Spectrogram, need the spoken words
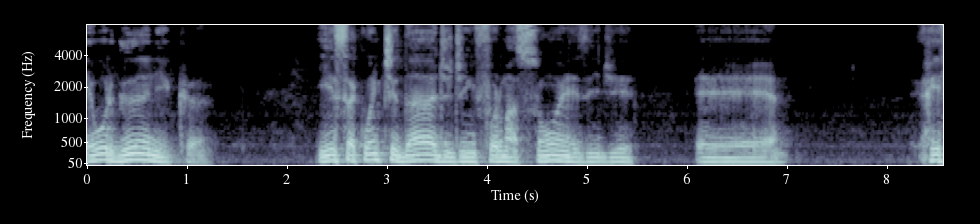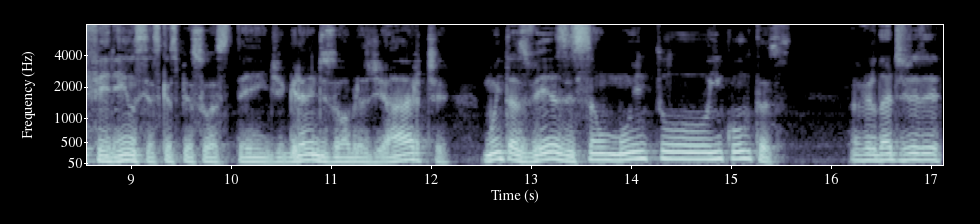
é orgânica. E essa quantidade de informações e de é, referências que as pessoas têm de grandes obras de arte muitas vezes são muito incultas. Na verdade,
